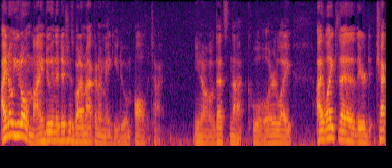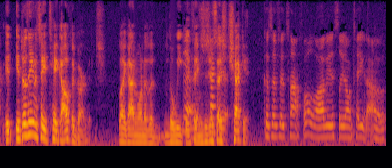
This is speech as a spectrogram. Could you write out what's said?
i know you don't mind doing the dishes but i'm not gonna make you do them all the time you know that's not cool or like i like the the your check it, it doesn't even say take out the garbage like on one of the the weekly Yeah, things it just says it. check it Because if it's not full, obviously don't take it out.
